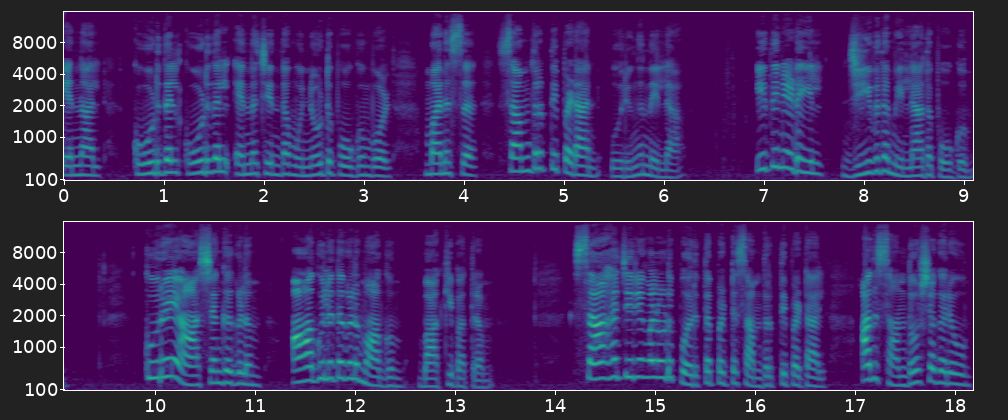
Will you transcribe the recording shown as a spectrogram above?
എന്നാൽ കൂടുതൽ കൂടുതൽ എന്ന ചിന്ത മുന്നോട്ടു പോകുമ്പോൾ മനസ്സ് സംതൃപ്തിപ്പെടാൻ ഒരുങ്ങുന്നില്ല. ഇതിനിടയിൽ ജീവിതമില്ലാതെ പോകും. കുറെ ആശങ്കകളും ആകുലതകളുമാകും ബാക്കി പത്രം സാഹചര്യങ്ങളോട് പൊരുത്തപ്പെട്ട് സംതൃപ്തിപ്പെട്ടാൽ അത് സന്തോഷകരവും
